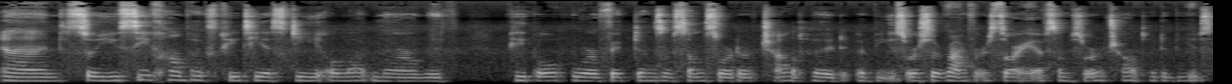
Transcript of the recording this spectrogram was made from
And so you see complex PTSD a lot more with people who are victims of some sort of childhood abuse or survivors, sorry, of some sort of childhood abuse.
